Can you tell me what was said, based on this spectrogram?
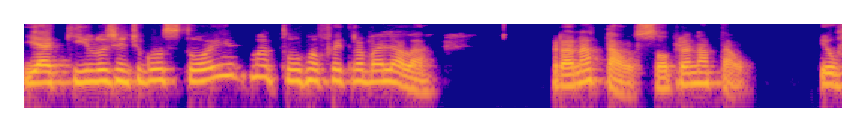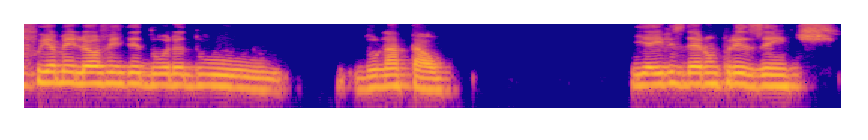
E aquilo a gente gostou e uma turma foi trabalhar lá. Para Natal, só para Natal. Eu fui a melhor vendedora do, do Natal. E aí eles deram um presente.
